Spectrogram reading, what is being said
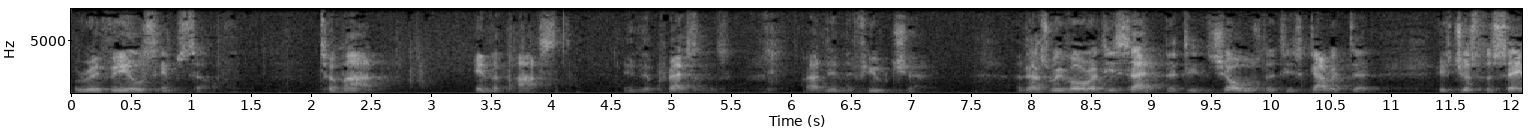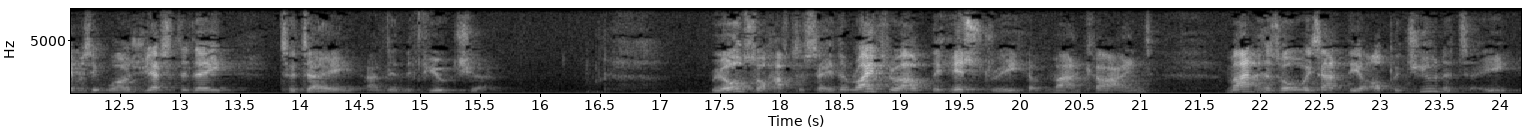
reveals Himself to man in the past, in the present, and in the future. And as we've already said, that it shows that His character is just the same as it was yesterday, today, and in the future. We also have to say that right throughout the history of mankind, man has always had the opportunity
